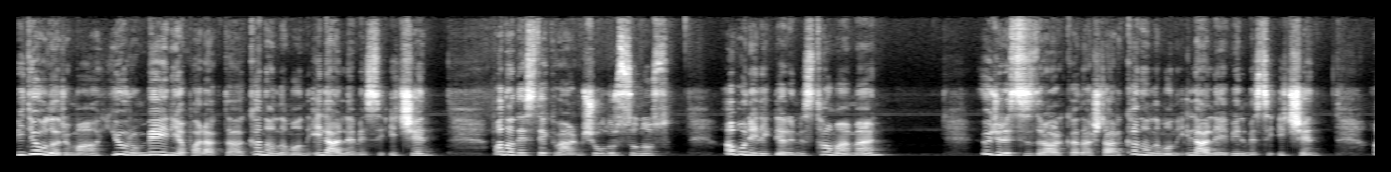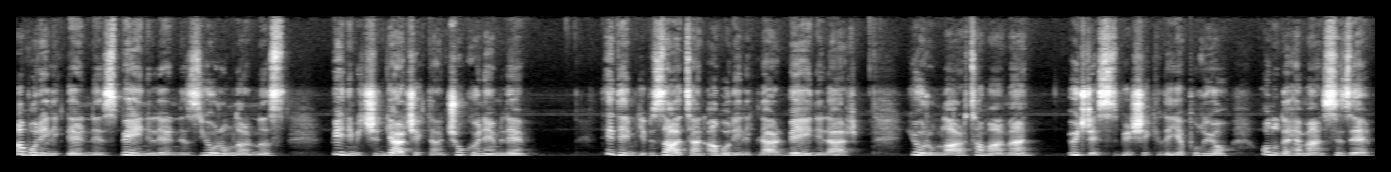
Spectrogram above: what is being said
Videolarıma yorum beğeni yaparak da kanalımın ilerlemesi için bana destek vermiş olursunuz. Aboneliklerimiz tamamen ücretsizdir arkadaşlar. Kanalımın ilerleyebilmesi için abonelikleriniz, beğenileriniz, yorumlarınız benim için gerçekten çok önemli. Dediğim gibi zaten abonelikler, beğeniler, yorumlar tamamen ücretsiz bir şekilde yapılıyor. Onu da hemen size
